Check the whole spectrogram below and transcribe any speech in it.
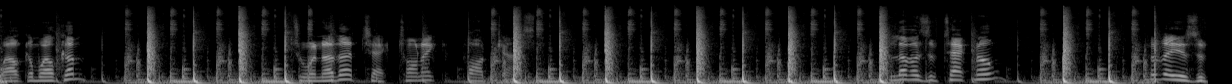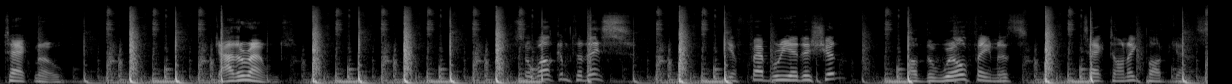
Welcome, welcome to another TechTonic Podcast. Lovers of techno, purveyors of techno, gather round. So, welcome to this, your February edition of the world famous TechTonic Podcast.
